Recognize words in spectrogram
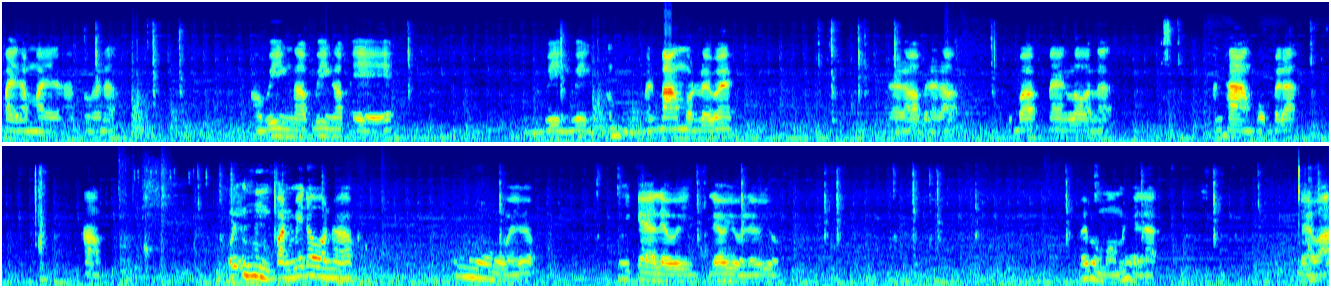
ไปทำไมนะครับ ตรงนั้นอะเอาวิ่งครับวิ่งครับเอ วิ่งวิ่งมันบังหมดเลยเว้ยไปแล้วไปไหนแล้วกูบ้าแม่งรอดแล้ว มันห่างผมไปแล้วอ้าวอุ้ยฟันไม่โดนครับ โอ้ยแบบนี่แกเร็วเร็วอยู่เร็วอยู่เฮ้ยผมมองไม่เห็นละไหนวะ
